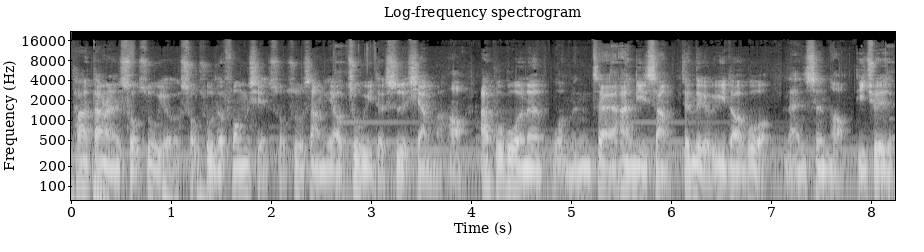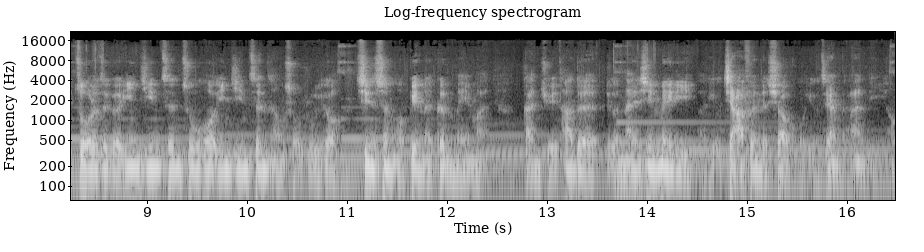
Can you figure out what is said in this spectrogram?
他当然手术有手术的风险，手术上要注意的事项嘛哈。啊，不过呢，我们在案例上真的有遇到过男生哈，的确做了这个阴茎增粗或阴茎增长手术以后，性生活变得更美满，感觉他的这个男性魅力有加分的效果，有这样的案例哈。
